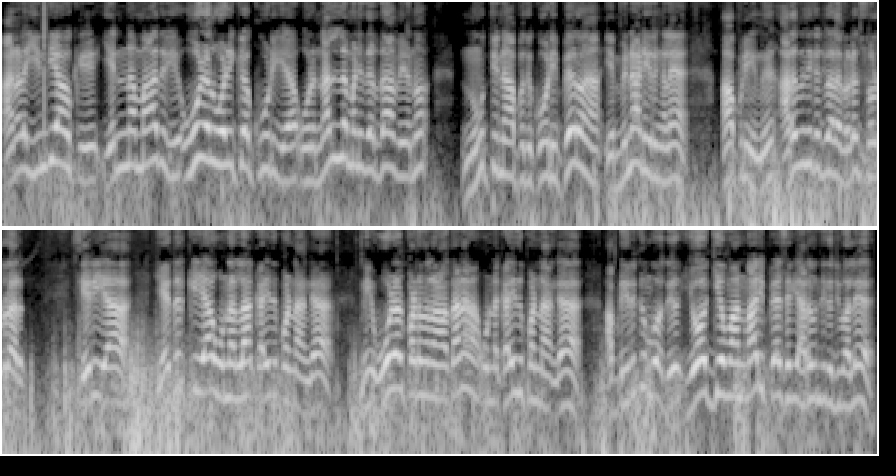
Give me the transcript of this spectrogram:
அதனால இந்தியாவுக்கு என்ன மாதிரி ஊழல் ஒழிக்கக்கூடிய ஒரு நல்ல மனிதர் தான் வேணும். நூத்தி நாற்பது கோடி பேரும் என் பின்னாடி இருங்களேன் அப்படின்னு அரவிந்த் கெஜ்ரிவால் அவர்கள் சொல்றாரு. சரியா? எதற்கையா உன்னெல்லாம் கைது பண்ணாங்க? நீ ஊழல் பண்ணதுனால தானே உன்னை கைது பண்ணாங்க? அப்படி இருக்கும்போது யோக்கியவான் மாதிரி பேசுறீ அரவிந்த் கெஜ்ரிவால்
